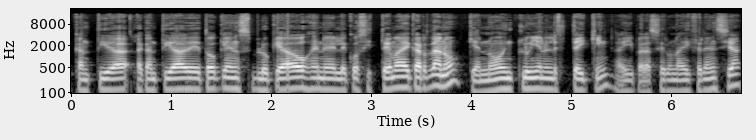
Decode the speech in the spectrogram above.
cantidad, la cantidad de tokens bloqueados en el ecosistema de Cardano, que no incluyen el staking, ahí para hacer una diferencia.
